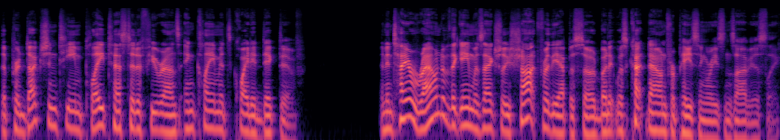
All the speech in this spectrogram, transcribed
The production team play tested a few rounds and claim it's quite addictive. An entire round of the game was actually shot for the episode, but it was cut down for pacing reasons, obviously.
